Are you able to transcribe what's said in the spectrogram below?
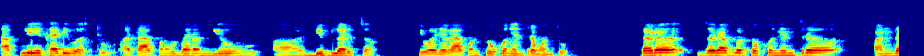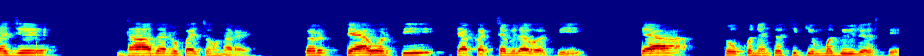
आपली एखादी वस्तू आता आपण उदाहरण घेऊ डिबलरचं किंवा ज्याला आपण टोकन यंत्र म्हणतो. तर जर आपलं टोकन यंत्र अंदाजे दहा हजार रुपयाचं होणार आहे तर त्यावरती त्या कच्च्या बिलावरती त्या टोकन यंत्राची किंमत दिलेली असते.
